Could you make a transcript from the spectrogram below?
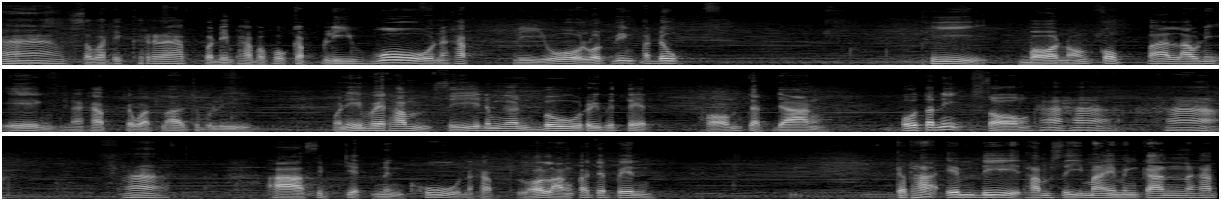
อ้าวสวัสดีครับ วันนี้พามาพบกับรีโวนะครับรีโวรถวิ่งปลาดุก ที่บอหนองกบบ้านเรานี่เองนะครับ จังหวัดราชบุรี วันนี้ไปทำสีน้ำเงินบูริเวเต็ดพร้อมจัดยาง โอตานิสองห้าห้าห้าห้า R17 หนึ่งคู่นะครับล้อหลังก็จะเป็นกระทะ MD ทำสีใหม่เหมือนกันนะครับ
